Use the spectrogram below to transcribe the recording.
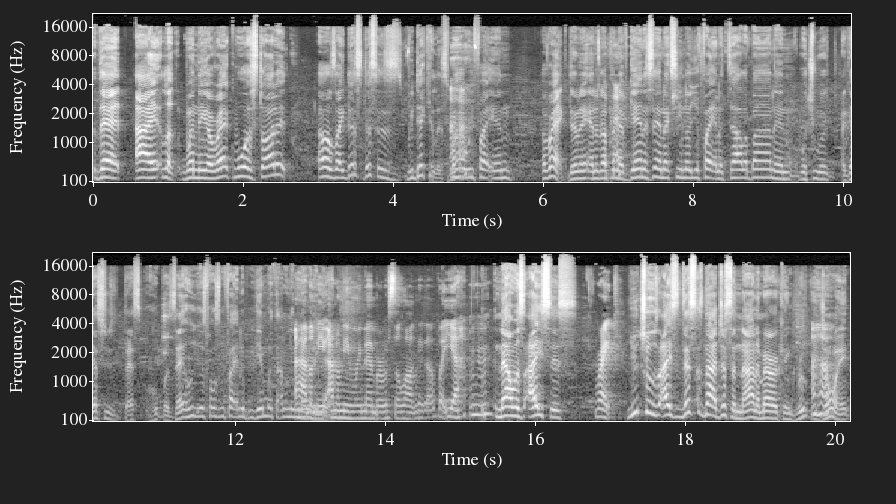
that I look when the Iraq War started. I was like, this this is ridiculous. Why are we fighting Iraq? Then they ended up in Uh-huh. Afghanistan. Next thing you know, you're fighting the Taliban, and what you were, I guess, you, that's who- was that who you were supposed to be fighting to begin with? I don't even. I don't even. I don't even remember. It was so long ago. But yeah, mhm. Now it's ISIS. right. You choose ISIS. This is not just a non-American group you join.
